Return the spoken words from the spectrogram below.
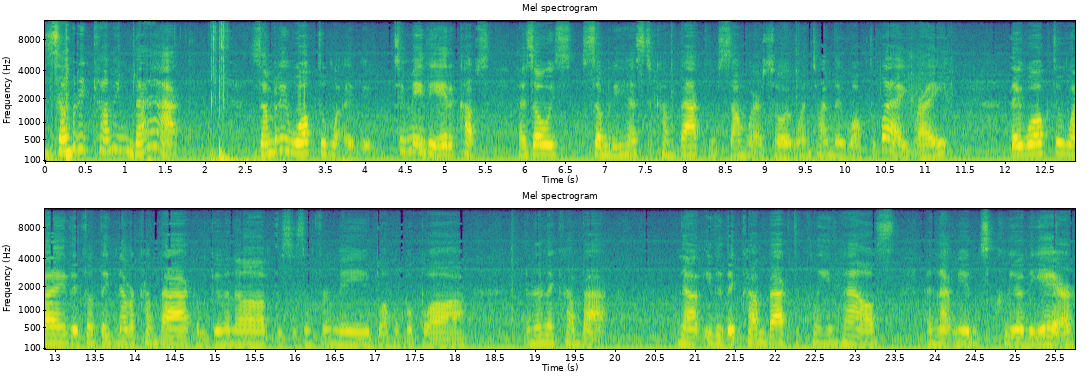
Somebody coming back. Somebody walked away. To me, the Eight of Cups has always, somebody has to come back from somewhere. So at one time they walked away, right? They walked away. They thought they'd never come back. I'm giving up. This isn't for me. Blah, blah, blah, blah. And then they come back. Now, either they come back to clean house, and that means clear the air,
